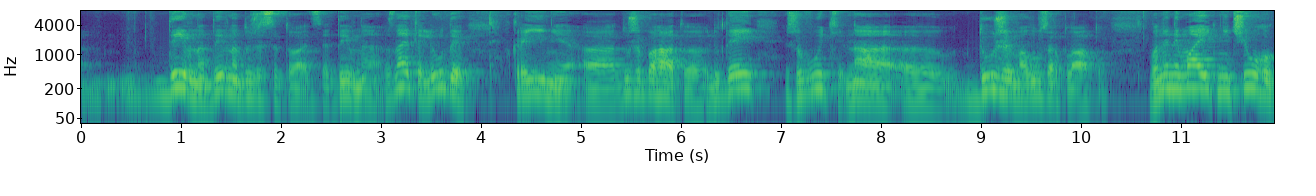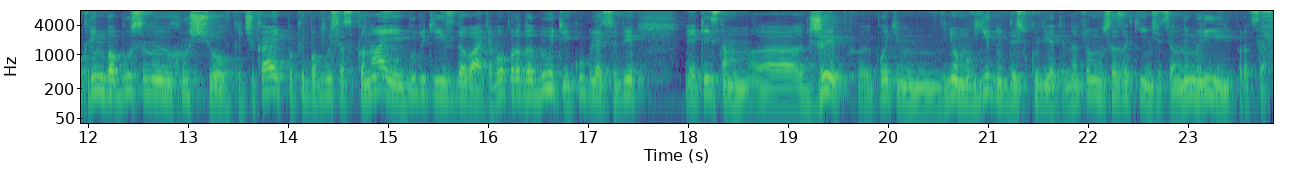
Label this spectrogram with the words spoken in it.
дивна, дивна дуже ситуація. Дивна. Ви знаєте, люди в країні е, дуже багато людей живуть на е, дуже малу зарплату. Вони не мають нічого, крім бабусиної хрущовки. Чекають, поки бабуся сконає і будуть її здавати. Або продадуть і куплять собі якийсь там е, джип, потім в ньому в'їдуть десь і на цьому все закінчиться. Вони мріють про це.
